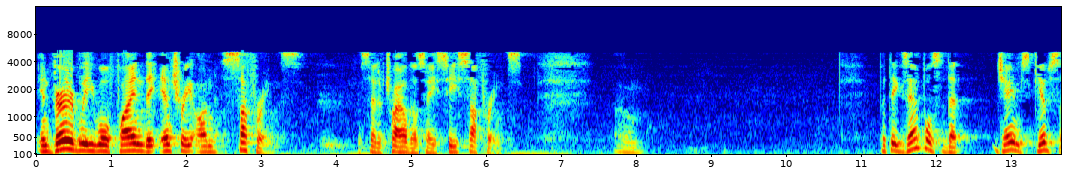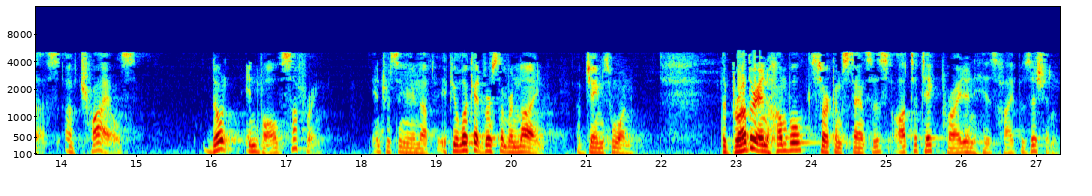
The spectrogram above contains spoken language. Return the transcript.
invariably you will find the entry on sufferings. Instead of trial, they'll say, see sufferings. Um, but the examples that James gives us of trials don't involve suffering, interestingly enough. If you look at verse number 9 of James 1, the brother in humble circumstances ought to take pride in his high position.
